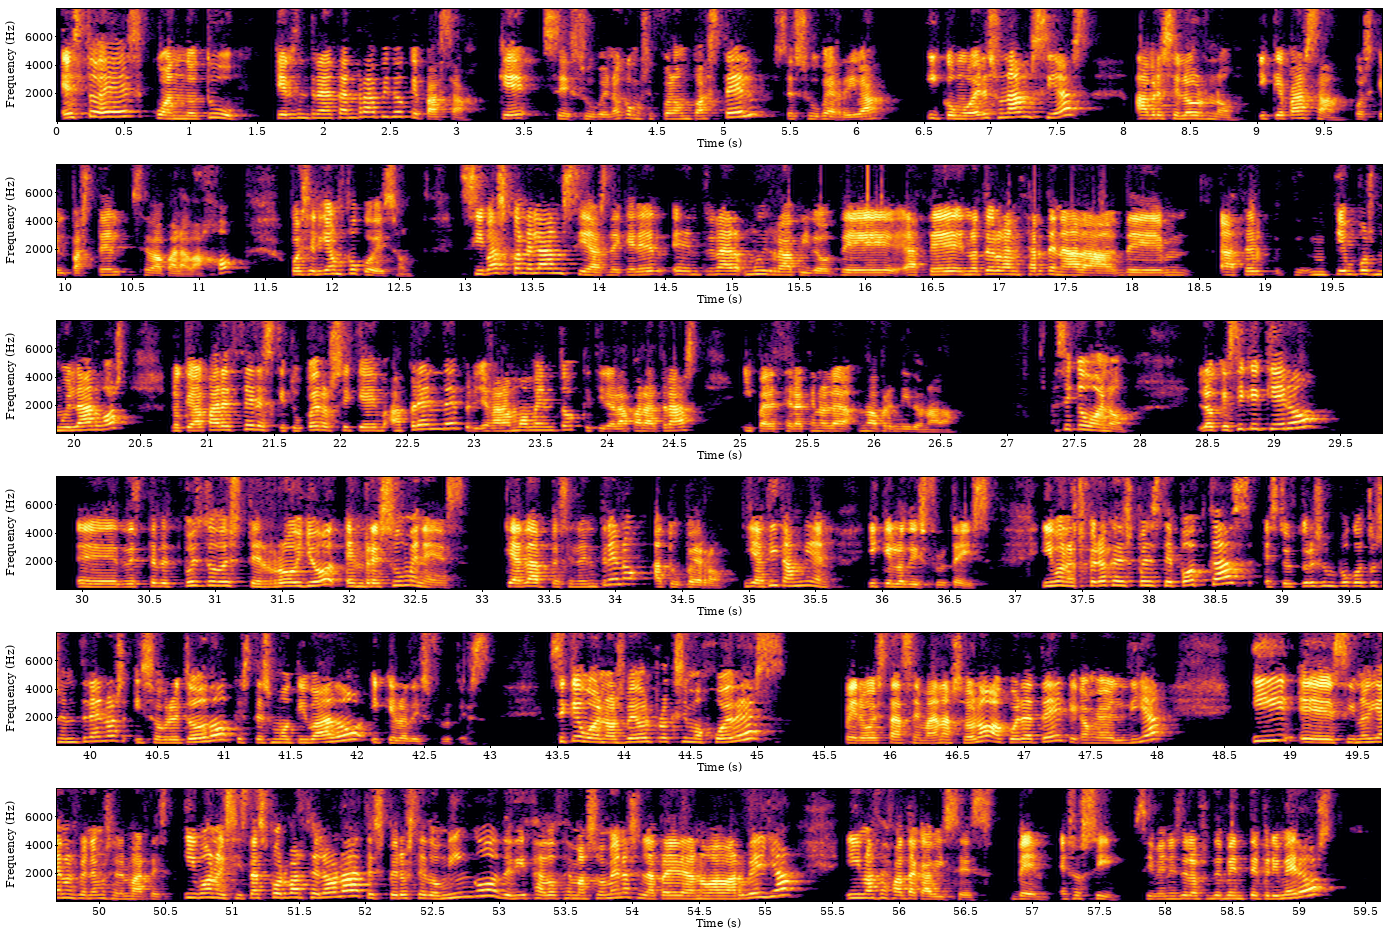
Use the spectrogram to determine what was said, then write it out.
Esto es cuando tú quieres entrenar tan rápido, ¿qué pasa? Que se sube, ¿no? Como si fuera un pastel, se sube arriba. Y como eres un ansias, abres el horno. ¿Y qué pasa? Pues que el pastel se va para abajo. Pues sería un poco eso. Si vas con el ansias de querer entrenar muy rápido, de hacer, no te organizarte nada, de hacer tiempos muy largos, lo que va a parecer es que tu perro sí que aprende, pero llegará un momento que tirará para atrás y parecerá que no, ha, no ha aprendido nada. Así que bueno, lo que sí que quiero, eh, después de todo este rollo, en resumen es que adaptes el entreno a tu perro y a ti también y que lo disfrutéis. Y bueno, espero que después de este podcast estructures un poco tus entrenos y sobre todo que estés motivado y que lo disfrutes. Así que bueno, os veo el próximo jueves, pero esta semana solo, acuérdate que cambia el día. Y eh, si no, ya nos veremos el martes. Y bueno, y si estás por Barcelona, te espero este domingo de 10 a 12 más o menos en la playa de la Nueva Barbella y no hace falta que avises. Ven, eso sí, si venís de los 20 primeros,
